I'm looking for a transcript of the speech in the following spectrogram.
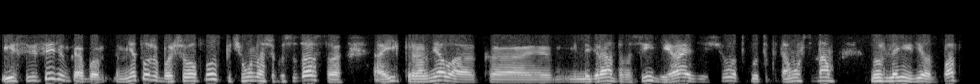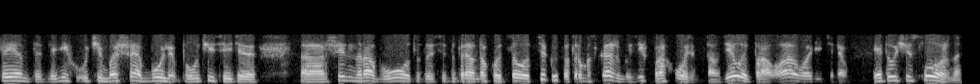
И в связи с этим, как бы, у меня тоже большой вопрос, почему наше государство их приравняло к мигрантам из Средней Азии, еще откуда-то, потому что нам нужно для них делать патенты, для них очень большая боль получить эти э, расширенные работы, то есть это прям такой целый цикл, который мы, скажем, из них проходим, там делаем права водителям, это очень сложно.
